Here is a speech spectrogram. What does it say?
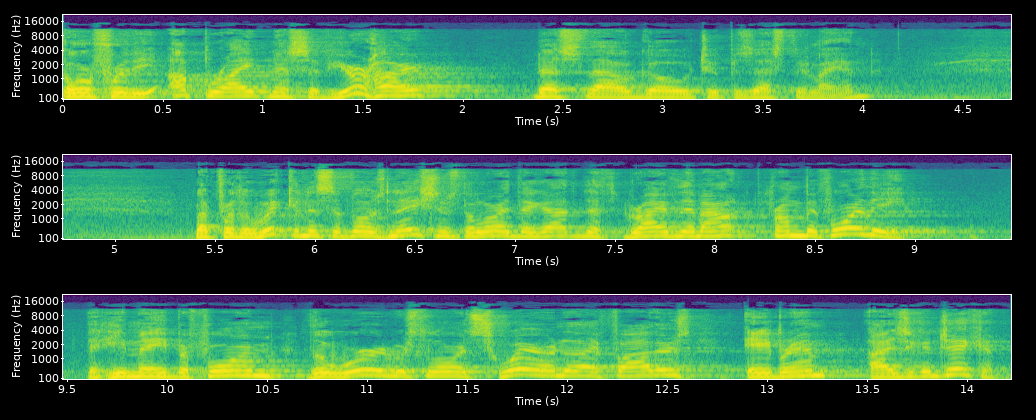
or for the uprightness of your heart dost thou go to possess their land. But for the wickedness of those nations, the Lord thy God doth drive them out from before thee, that he may perform the word which the Lord sware unto thy fathers, Abraham, Isaac, and Jacob.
